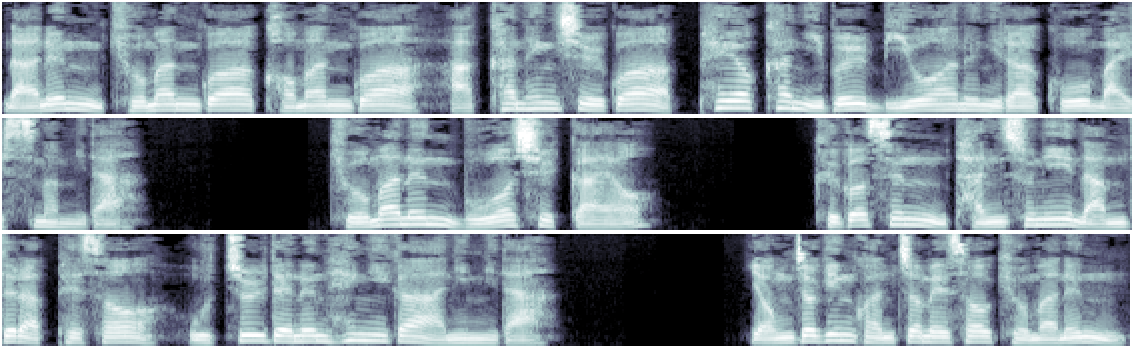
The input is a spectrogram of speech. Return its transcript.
나는 교만과 거만과 악한 행실과 패역한 입을 미워하느니라고 말씀합니다. 교만은 무엇일까요? 그것은 단순히 남들 앞에서 우쭐대는 행위가 아닙니다. 영적인 관점에서 교만은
